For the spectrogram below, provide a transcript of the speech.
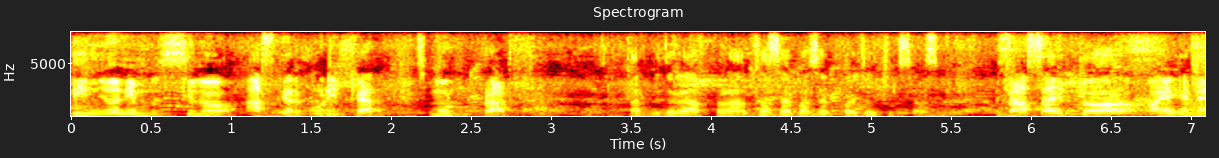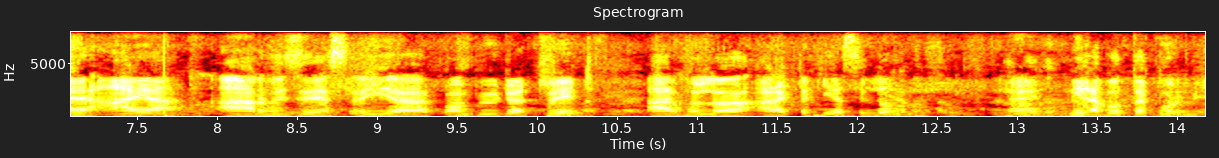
তিনজনই ছিল আজকের পরীক্ষার মোট প্রার্থী। তার ভিতরে আপনারা যাচাই বাছাই কয়জন ঠিকছে আজকে? যাচাই তো এখানে আয়া, আর হয়েছে ইয়া কম্পিউটার ট্রেড, আর হলো আর একটা কি আছিল? হ্যাঁ? নিরাপত্তা কর্মী।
